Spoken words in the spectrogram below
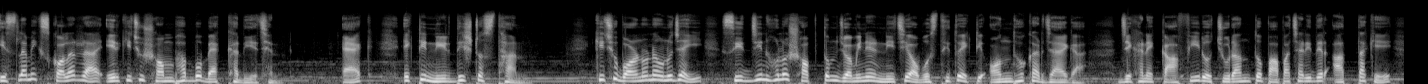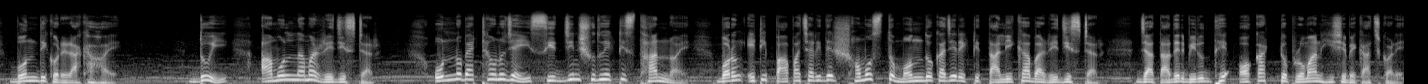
ইসলামিক স্কলাররা এর কিছু সম্ভাব্য ব্যাখ্যা দিয়েছেন। এক, একটি নির্দিষ্ট স্থান। কিছু বর্ণনা অনুযায়ী, সিজ্জিন হল সপ্তম জমিনের নিচে অবস্থিত একটি অন্ধকার জায়গা, যেখানে কাফির ও চূড়ান্ত পাপাচারীদের আত্মাকে বন্দি করে রাখা হয়। দুই, আমলনামার রেজিস্টার। অন্য ব্যাখ্যা অনুযায়ী, সিজ্জিন শুধু একটি স্থান নয়, বরং এটি পাপাচারীদের সমস্ত মন্দ কাজের একটি তালিকা বা রেজিস্টার, যা তাদের বিরুদ্ধে অকাট্য প্রমাণ হিসেবে কাজ করে।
